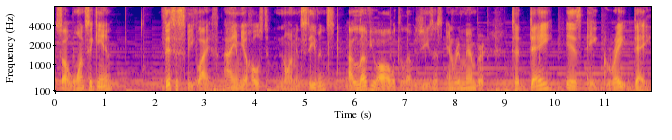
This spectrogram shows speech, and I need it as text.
So once again, this is Speak Life. I am your host, Norman Stevens. I love you all with the love of Jesus. And remember, today is a great day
